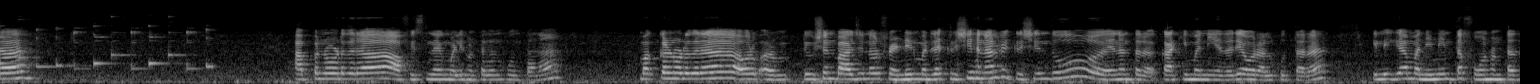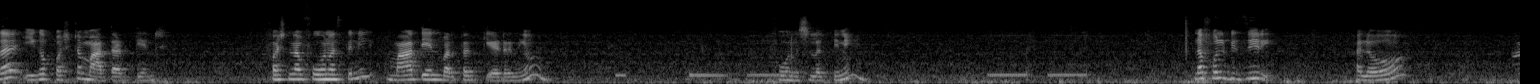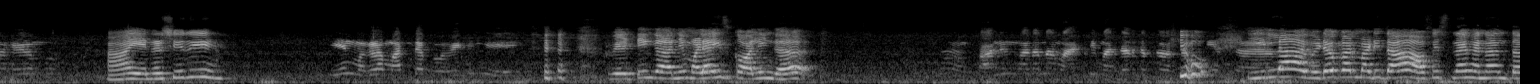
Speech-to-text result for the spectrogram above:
ಅಪ್ಪ ನೋಡಿದ್ರ ಆಫೀಸ್ನಾಗ ಮಳಿ ಹೊಂಟದಂತ ಕುಂತಾನ? ಮಕ್ಕಳು ನೋಡಿದ್ರ ಅವ್ರ ಟ್ಯೂಷನ್ ಬಾಜುನವ್ರ ಫ್ರೆಂಡಿನ ಮನೆ, ಕೃಷಿ ಏನಲ್ರಿ ಕೃಷಿಂದು ಏನಂತಾರೆ, ಕಾಕಿ ಮನಿ ಅದ ರೀ, ಅವ್ರು ಅಲ್ಲಿ ಕೂತಾರ. ಇಲ್ಲಿಗ ಮನಿನಿಂತ ಫೋನ್ ಹೊಂಟದ, ಈಗ ಫಸ್ಟ್ ಮಾತಾಡ್ತೀನಿ ರೀ ಫಸ್ಟ್ ನಾ ಫೋನ್ ಹಚ್ತೀನಿ ಏನು ಬರ್ತದೆ ಕೇಳ್ರಿ ನೀವು. ಫೋನ್ ಹಚ್ಲತ್ತೀನಿ. ನಾ ಫುಲ್ ಬ್ಯುಸಿ ರೀ. ಹಲೋ? ಹಾ ಏನು ನಡ್ಸಿರಿ ಏನ್ ಮಗಳ ಮತ್ತೆ ವೇಟಿಂಗ್ ನಿಮ್ಮ ಮಳೆ ಈಸ್ ಕಾಲಿಂಗ್ ಇಲ್ಲ ವಿಡಿಯೋ ಕಾಲ್ ಮಾಡಿದ್ದ? ಆಫೀಸ್ನಾಗ ಹನ ಅಂತ?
